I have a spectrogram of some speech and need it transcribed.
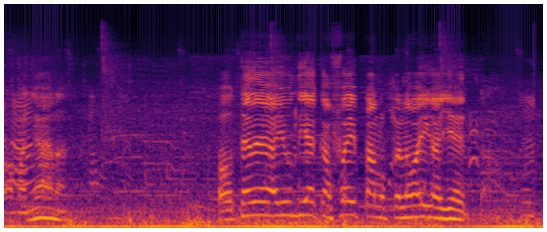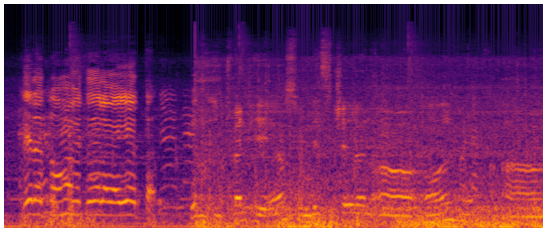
Para mañana. Para ustedes hay un día café y para los pelados hay galletas. Dile a tu mamá que te dé la galleta. In 20 years, when these children are all uh,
